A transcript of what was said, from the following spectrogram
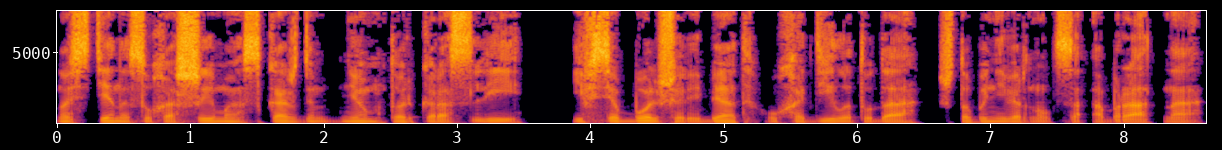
но стены Сухашима с каждым днем только росли, и все больше ребят уходило туда, чтобы не вернуться обратно.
